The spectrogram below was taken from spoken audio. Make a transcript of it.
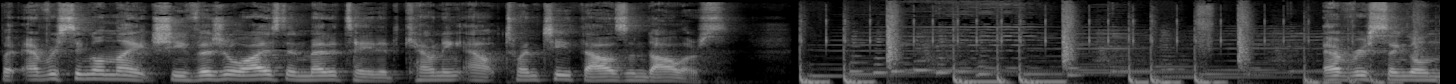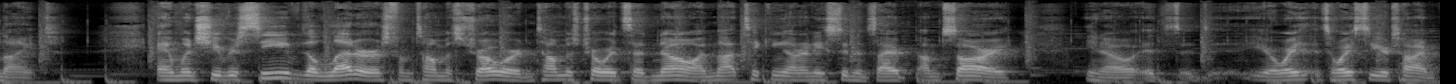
But every single night she visualized and meditated, counting out $20,000. Every single night. And when she received the letters from Thomas Troward, and Thomas Troward said, "No, I'm not taking on any students. I, I'm sorry. You know, it's you're it's a waste of your time."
